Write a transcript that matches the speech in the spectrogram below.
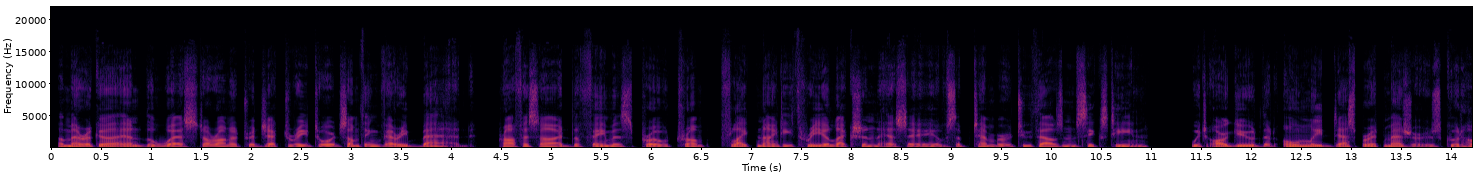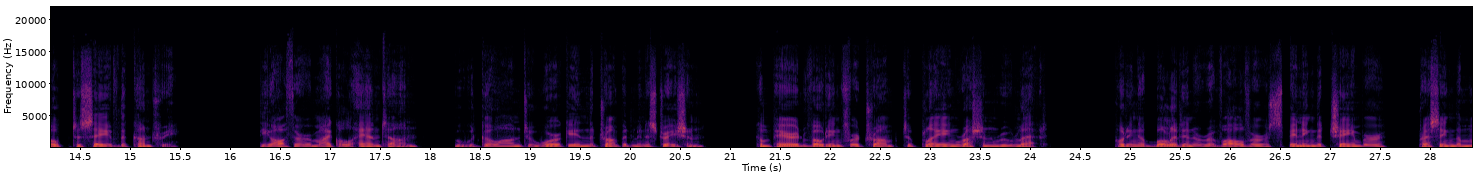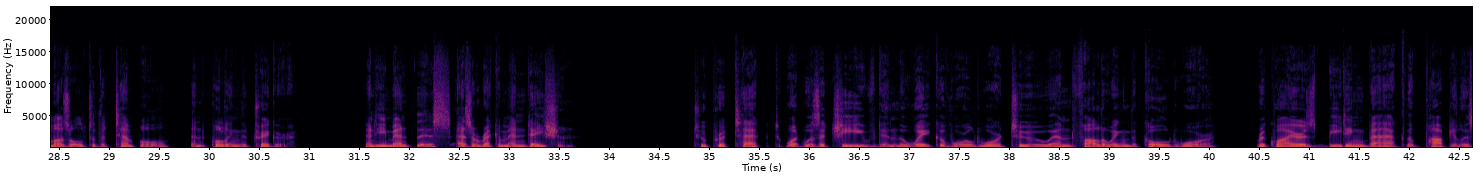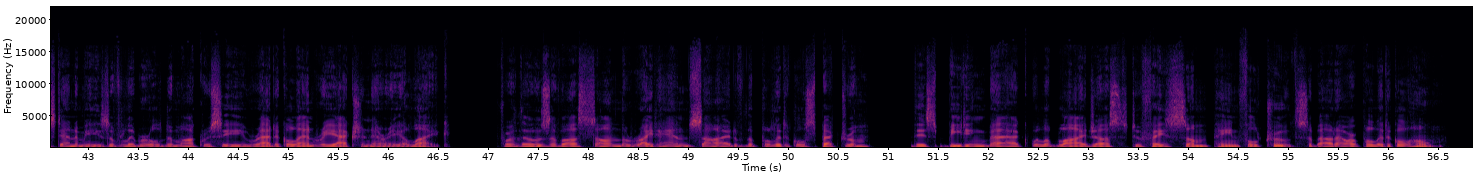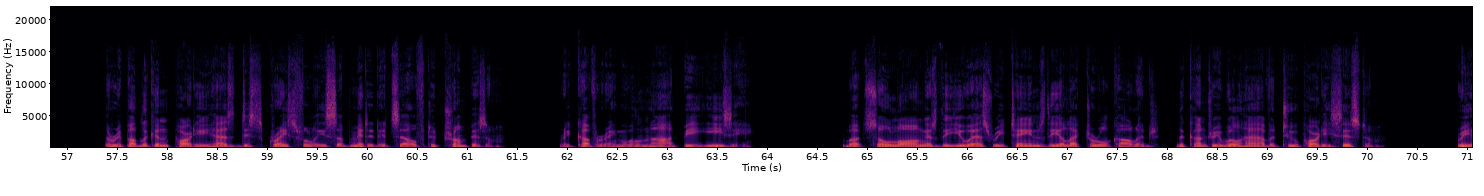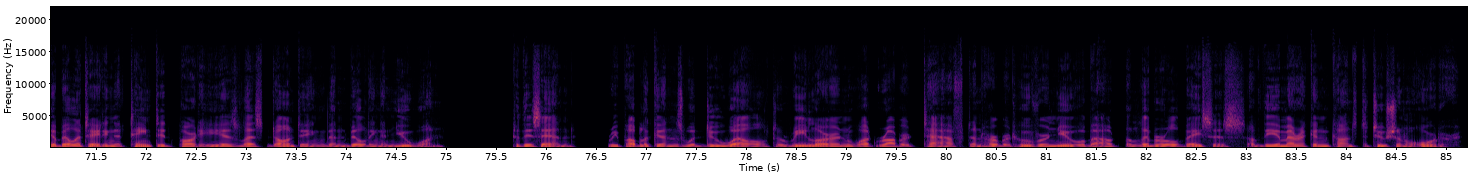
America and the West are on a trajectory toward something very bad, prophesied the famous pro Trump Flight 93 election essay of September 2016, which argued that only desperate measures could hope to save the country. The author, Michael Anton, who would go on to work in the Trump administration, compared voting for Trump to playing Russian roulette, putting a bullet in a revolver, spinning the chamber, pressing the muzzle to the temple, and pulling the trigger. And he meant this as a recommendation. To protect what was achieved in the wake of World War II and following the Cold War requires beating back the populist enemies of liberal democracy, radical and reactionary alike. For those of us on the right hand side of the political spectrum, this beating back will oblige us to face some painful truths about our political home. The Republican Party has disgracefully submitted itself to Trumpism. Recovering will not be easy. but so long as the U.S. retains the Electoral College, the country will have a two party system. Rehabilitating a tainted party is less daunting than building a new one. To this end, Republicans would do well to relearn what Robert Taft and Herbert Hoover knew about the liberal basis of the American constitutional order.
